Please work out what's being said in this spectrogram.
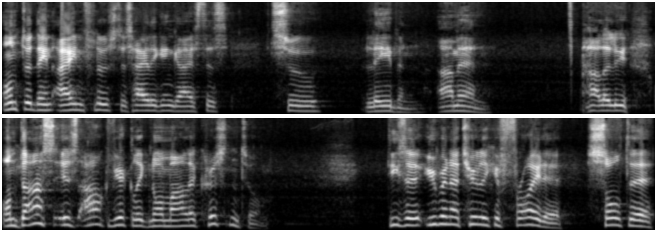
unter den Einfluss des Heiligen Geistes zu leben. Amen. Halleluja. Und das ist auch wirklich normale Christentum. Diese übernatürliche Freude sollte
